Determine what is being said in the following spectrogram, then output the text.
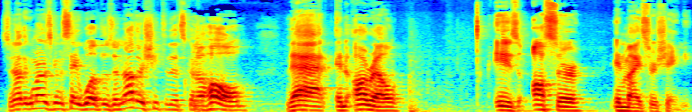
So now the Gemara is going to say, well, there's another Shita that's going to hold that an Arel is Usr in Meiser Sheni.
